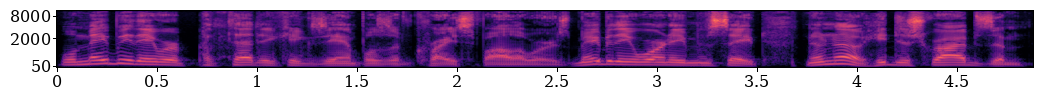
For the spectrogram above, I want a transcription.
Well maybe they were pathetic examples of christ followers. Maybe they weren't even saved. No no he describes them.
